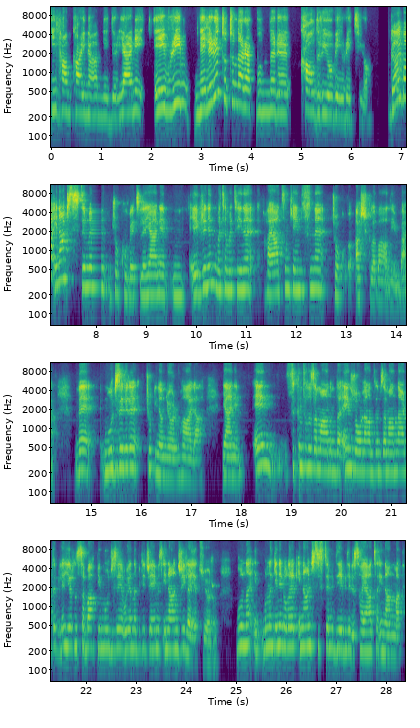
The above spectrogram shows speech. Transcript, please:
ilham kaynağın nedir? Yani evrim nelere tutunarak bunları kaldırıyor ve üretiyor? Galiba inanç sistemim çok kuvvetli. Yani evrenin matematiğine, hayatın kendisine çok aşkla bağlıyım ben. Ve mucizelere çok inanıyorum hala. Yani en sıkıntılı zamanımda, en zorlandığım zamanlarda bile yarın sabah bir mucizeye uyanabileceğimiz inancıyla yatıyorum. Buna, buna genel olarak inanç sistemi diyebiliriz. Hayata inanmak,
